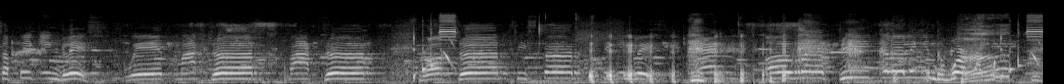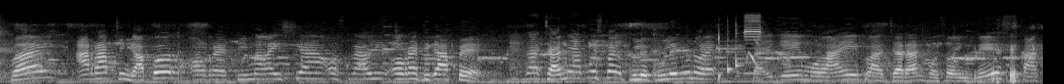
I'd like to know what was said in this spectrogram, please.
speak English with mother, father, brother, sister speak English and already keliling in the world aku Dubai, Arab, Singapura, already Malaysia, Australia, already kabeh. Sajane aku wis koyo bule-bule ngono rek. Saiki mulai pelajaran bahasa Inggris tak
